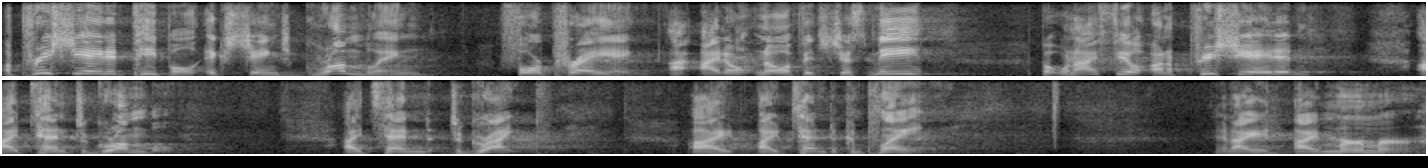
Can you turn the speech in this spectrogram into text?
appreciated people exchange grumbling for praying. I, I don't know if it's just me, but when I feel unappreciated, I tend to grumble, I tend to gripe, I, I tend to complain, and I, I murmur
